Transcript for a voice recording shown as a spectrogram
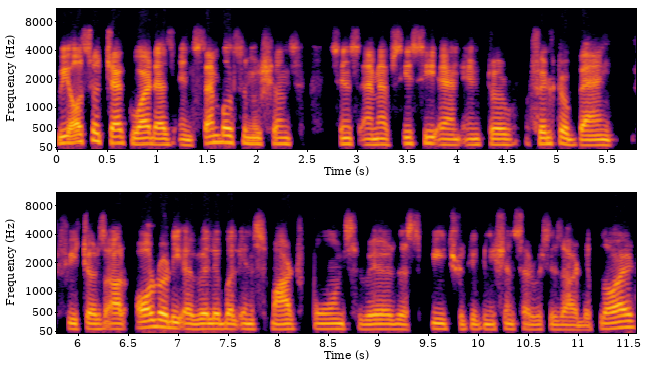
We also check VOID as ensemble solutions since MFCC and inter filter bank features are already available in smartphones where the speech recognition services are deployed.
